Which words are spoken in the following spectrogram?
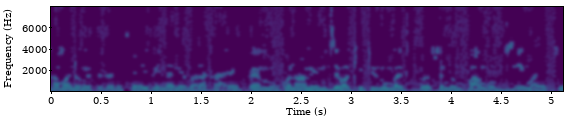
kama ndio umefika sasa hivi ndani ya Baraka FM, uko nami mzee wa kiti Rumba Explosion, ndio mpango mzima eti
